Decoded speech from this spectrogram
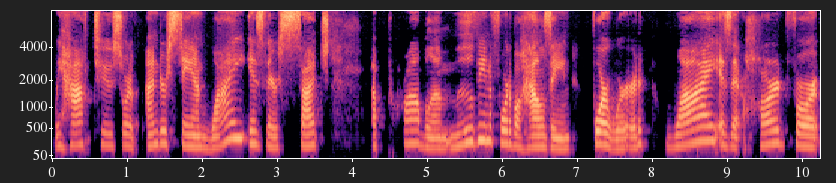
we have to sort of understand why is there such a problem moving affordable housing forward why is it hard for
